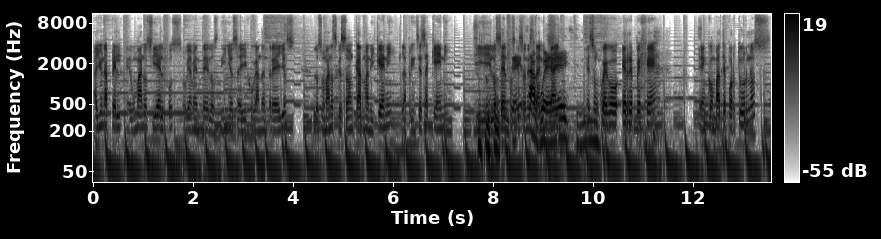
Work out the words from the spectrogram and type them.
hay una pelea de humanos y elfos, obviamente los niños ahí jugando entre ellos, los humanos que son Cartman y Kenny, la princesa Kenny y los elfos que son Stan y sí. Es un juego RPG en combate por turnos,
